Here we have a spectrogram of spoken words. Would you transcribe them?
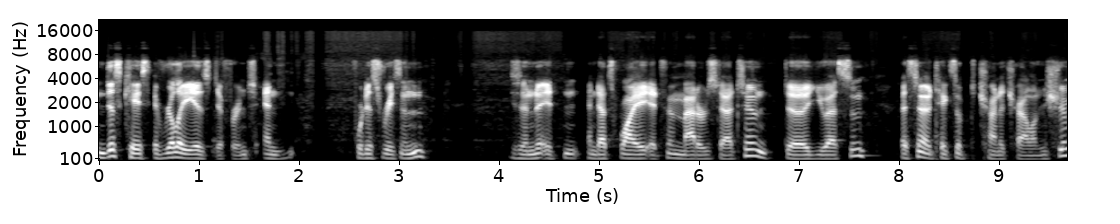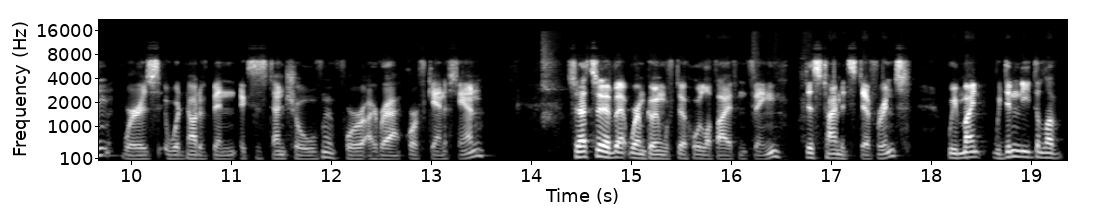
in this case, it really is different, and for this reason, and, it, and that's why it matters that the U.S. as soon as it takes up the China challenge, whereas it would not have been existential for Iraq or Afghanistan. So that's uh, where I'm going with the whole Leviathan thing. This time it's different we might we didn't need the, Le-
